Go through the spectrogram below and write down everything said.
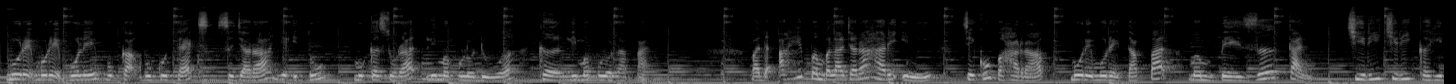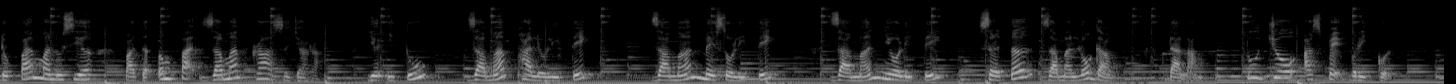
murid-murid boleh buka buku teks sejarah iaitu muka surat 52 ke 58. Pada akhir pembelajaran hari ini, cikgu berharap murid-murid dapat membezakan ciri-ciri kehidupan manusia pada empat zaman prasejarah, iaitu zaman Paleolitik, zaman Mesolitik, zaman Neolitik serta zaman logam dalam tujuh aspek berikut.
